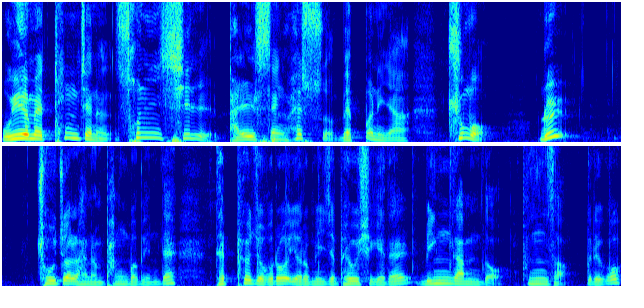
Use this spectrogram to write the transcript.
위험의 통제는 손실 발생 횟수 몇 번이냐 규모를 조절하는 방법인데 대표적으로 여러분이 이제 배우시게 될 민감도 분석 그리고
